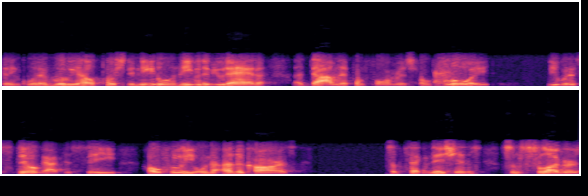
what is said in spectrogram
think would have really helped push the needle. And even if you'd had a, a dominant performance from Floyd, you would have still got to see, hopefully, on the undercards, some technicians, some sluggers,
